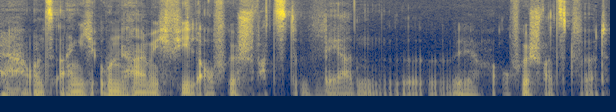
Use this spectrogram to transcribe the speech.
ja, uns eigentlich unheimlich viel aufgeschwatzt werden, äh, aufgeschwatzt wird.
